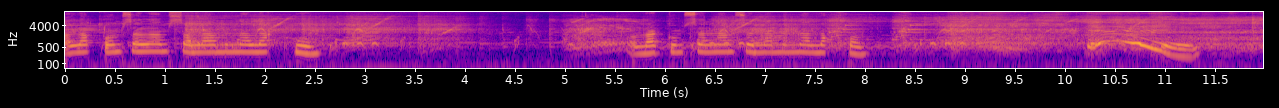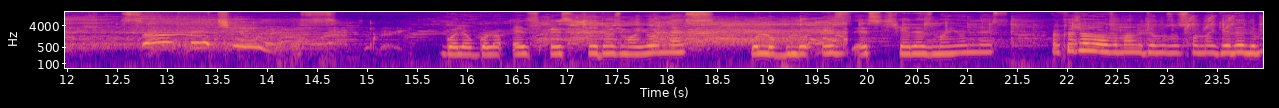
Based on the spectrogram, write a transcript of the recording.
Aleyküm selam selamün aleyküm. Aleyküm selam selamün aleyküm. Hey. Sanatçımız. Golo golo ez ez çerez mayonez. Golo golo ez ez çerez mayonez. Arkadaşlar o zaman videomuzun sonuna gelelim.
